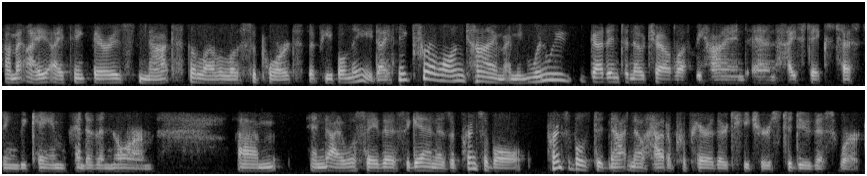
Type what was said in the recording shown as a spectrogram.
Um, I, I think there is not the level of support that people need. I think for a long time, I mean, when we got into No Child Left Behind and high stakes testing became kind of the norm, um, and I will say this again as a principal, principals did not know how to prepare their teachers to do this work.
